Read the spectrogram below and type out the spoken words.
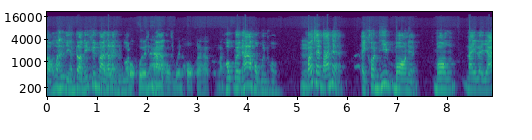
สองพันเหรียญตอนนี้ขึ้นมาเท่าไหร่คุณมดหกหมื่นห้าหกหมื่นหกแล้วครับหกหมื่นห้าหกหมื่นหกเพราะฉะนั้นเนี่ย ไอคนที่มองเนี่ย มองในระยะ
